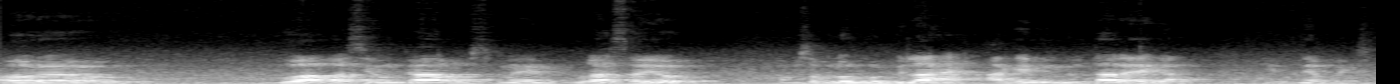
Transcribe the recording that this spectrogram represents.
और गोवा वासियों का उसमें पूरा सहयोग हम सब लोगों को मिला है। आगे भी मिलता रहेगा, इतनी अपेक्षा।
